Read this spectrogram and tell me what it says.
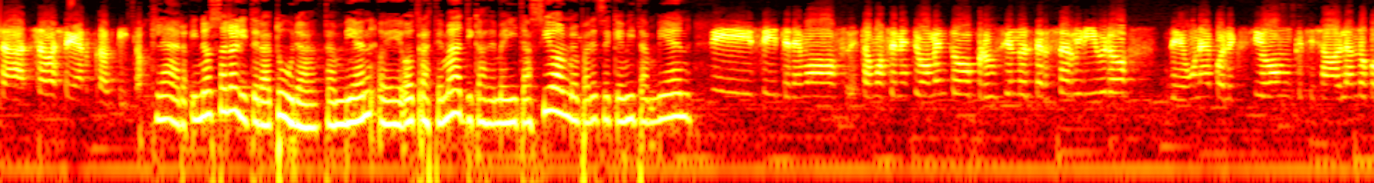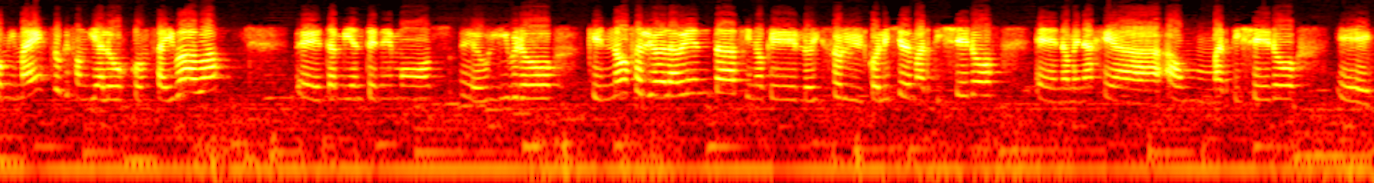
ya, ya va a llegar prontito. Claro, y no solo literatura, también eh, otras temáticas de meditación, me parece que vi también. Sí, sí, tenemos, estamos en este momento produciendo el tercer libro de una colección que se llama Hablando con mi maestro, que son diálogos con Saibaba. Eh, también tenemos eh, un libro que no salió a la venta, sino que lo hizo el Colegio de Martilleros en homenaje a, a un martillero eh,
